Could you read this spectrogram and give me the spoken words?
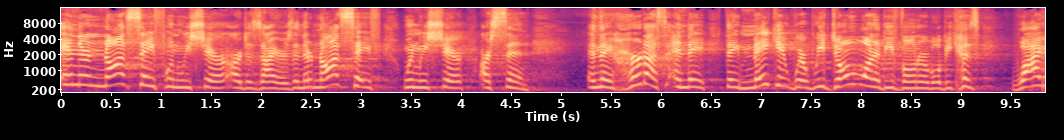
And they're not safe when we share our desires, and they're not safe when we share our sin and they hurt us and they, they make it where we don't want to be vulnerable because why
